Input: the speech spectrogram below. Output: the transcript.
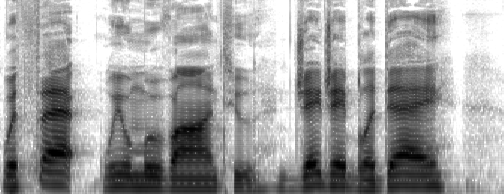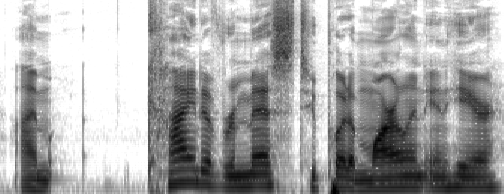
with that, we will move on to JJ Bleday. I'm kind of remiss to put a Marlin in here.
